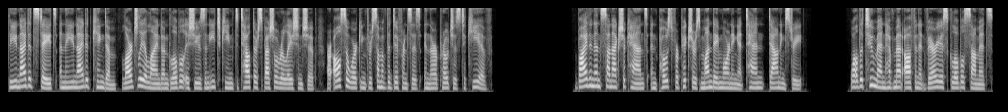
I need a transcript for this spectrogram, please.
the United States and the United Kingdom, largely aligned on global issues and each keen to tout their special relationship, are also working through some of the differences in their approaches to Kiev. Biden and Sunak shook hands and posed for pictures Monday morning at 10 Downing Street. While the two men have met often at various global summits,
